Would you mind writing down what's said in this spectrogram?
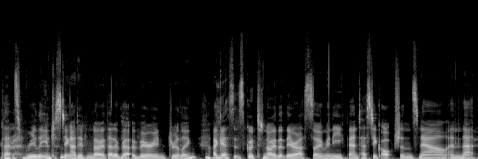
That's really interesting. I didn't know that about ovarian drilling. I mm-hmm. guess it's good to know that there are so many fantastic options now and that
